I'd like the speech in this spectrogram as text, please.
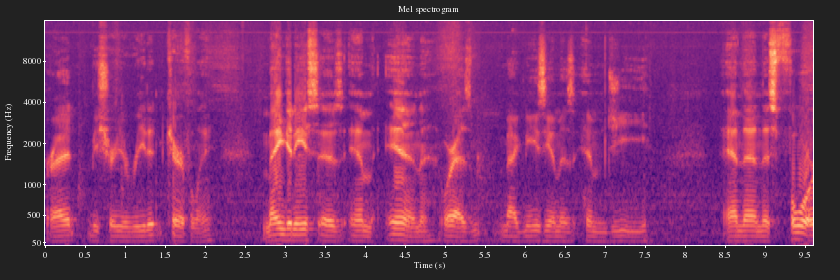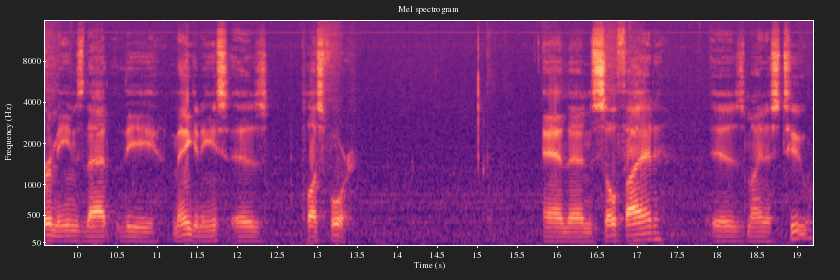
right? Be sure you read it carefully. Manganese is Mn, whereas magnesium is Mg. And then this 4 means that the manganese is plus 4. And then sulfide is minus 2.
